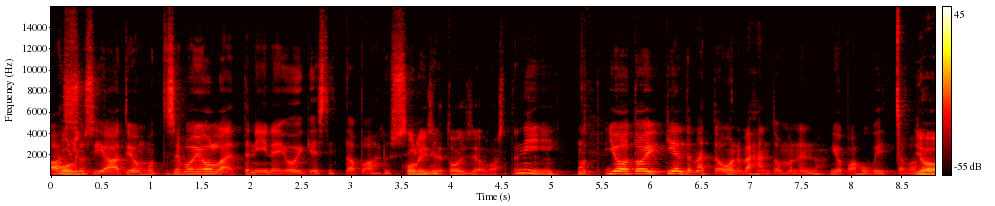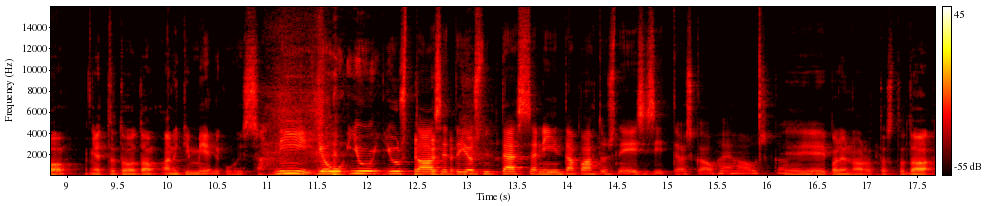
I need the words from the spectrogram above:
assosiaation, mutta se voi olla, että niin ei oikeasti tapahdu siinä. Kolisee toisiaan vasten. Niin, mutta joo, toi kieltämättä on vähän tommonen jopa huvittava. Joo, että tuota, ainakin mielikuvissa. Niin, ju, ju, just taas, että jos nyt tässä niin tapahtuisi, niin ei se sitten olisi kauhean hauskaa. Ei, ei paljon naurattaisi. Tota,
